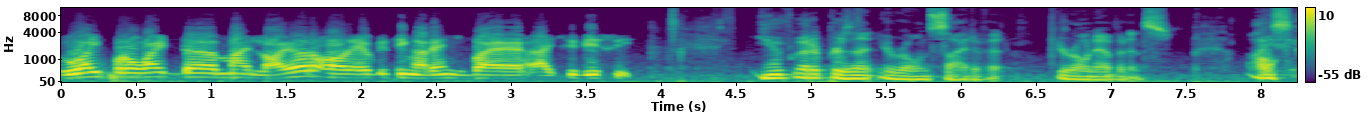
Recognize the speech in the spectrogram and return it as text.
do I provide uh, my lawyer or everything arranged by ICBC? You've got to present your own side of it, your own evidence. IC- Okay.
